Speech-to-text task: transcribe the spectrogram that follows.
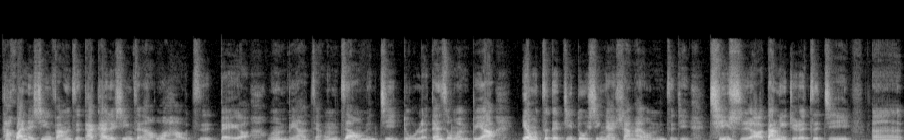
他换了新房子，他开了新车，然后，我好自卑哦。我们不要这样。我们知道我们嫉妒了，但是我们不要用这个嫉妒心来伤害我们自己。其实哦，当你觉得自己嗯。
